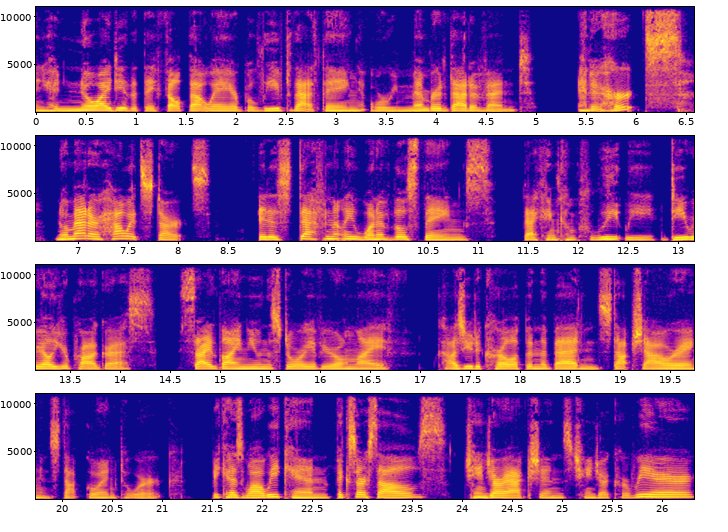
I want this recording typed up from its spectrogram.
and you had no idea that they felt that way or believed that thing or remembered that event. And it hurts, no matter how it starts. It is definitely one of those things that can completely derail your progress, sideline you in the story of your own life, cause you to curl up in the bed and stop showering and stop going to work. Because while we can fix ourselves, change our actions, change our career,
